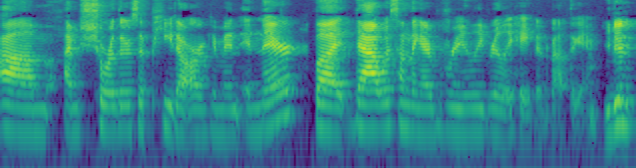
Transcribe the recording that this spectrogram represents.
Um, I'm sure there's a PETA argument in there, but that was something I really, really hated about the game. you didn't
